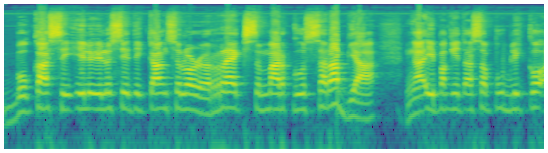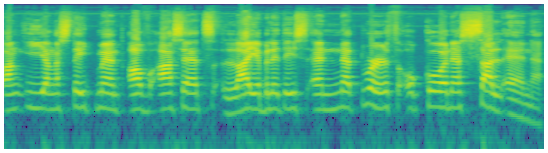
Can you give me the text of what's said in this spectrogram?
Bukas si Iloilo City Councilor Rex Marcus Sarabia nga ipakita sa publiko ang iyang Statement of Assets, Liabilities and Net Worth o kon SALN.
